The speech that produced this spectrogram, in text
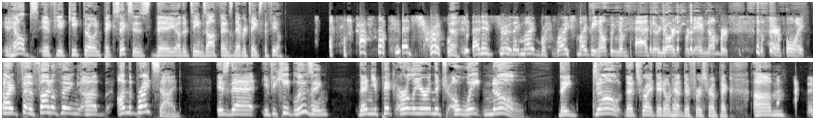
it helps if you keep throwing pick sixes. The other team's offense never takes the field. That's true. Yeah. That is true. They might Bryce might be helping them pad their yards per game numbers. It's a fair point. All right. F- final thing uh, on the bright side is that if you keep losing, then you pick earlier in the. Tr- oh wait, no, they don't. That's right. They don't have their first round pick. Um,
